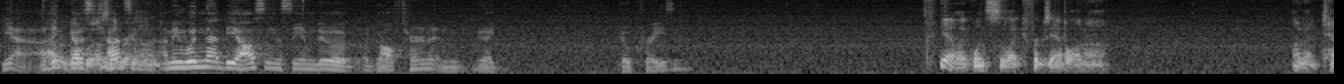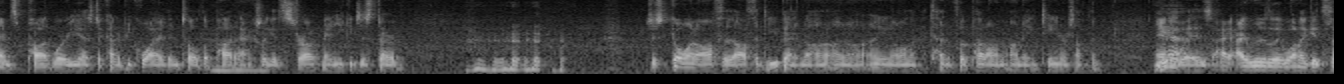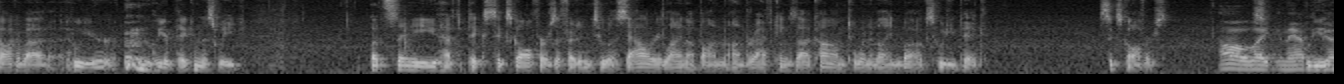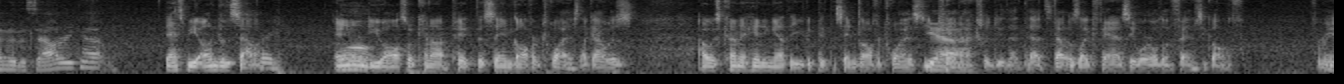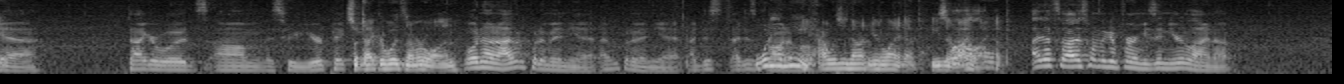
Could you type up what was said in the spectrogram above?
Yeah, I think don't know who Gus else they bring Johnson. I mean, wouldn't that be awesome to see him do a, a golf tournament and like go crazy? yeah, like once like for example on a on a tense putt where he has to kind of be quiet until the putt mm-hmm. actually gets struck. Man, he could just start just going off the off the deep end on, on a, you know on like a ten foot putt on, on eighteen or something. Yeah. Anyways, I, I really want to get to talk about who you're who you're picking this week. Let's say you have to pick six golfers to fit into a salary lineup on, on DraftKings.com to win a million bucks. Who do you pick? Six golfers. Oh, like, and they have Who to be you- under the salary cap. It has to be under the salary, oh. and Well- you also cannot pick the same golfer twice. Like I was, I was kind of hinting at that you could pick the same golfer twice. You can't actually do that. That's that was like fantasy world of fantasy golf, for me. Yeah. Tiger Woods um, is who you're picking. So Tiger Woods number one. Well, no, no, I haven't put him in yet. I haven't put him in yet. I just, I just What do you mean? How is he not in your lineup? He's in Well, my lineup. I, that's why I just wanted to confirm he's in your lineup.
